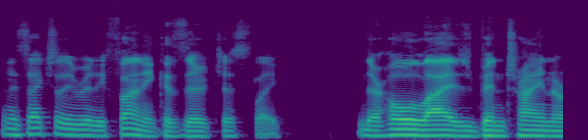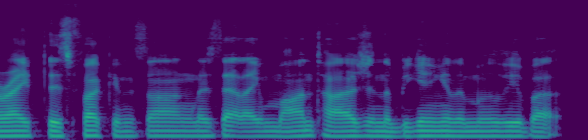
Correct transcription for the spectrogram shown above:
And it's actually really funny cuz they're just like their whole lives been trying to write this fucking song. There's that like montage in the beginning of the movie about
